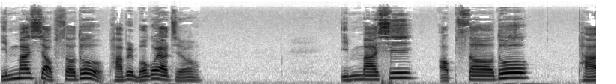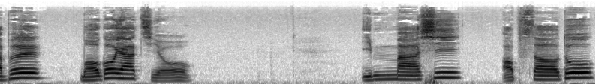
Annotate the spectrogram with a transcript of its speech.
네입맛이없어도밥을먹어야죠입맛이없어도밥을먹어야죠입맛이없어도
